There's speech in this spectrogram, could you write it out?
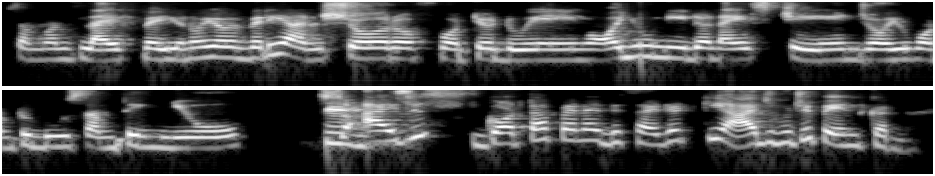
someone's life where you know you're very unsure of what you're doing, or you need a nice change, or you want to do something new. So I just got up and I decided कि आज मुझे पेंट करना है Hmm.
